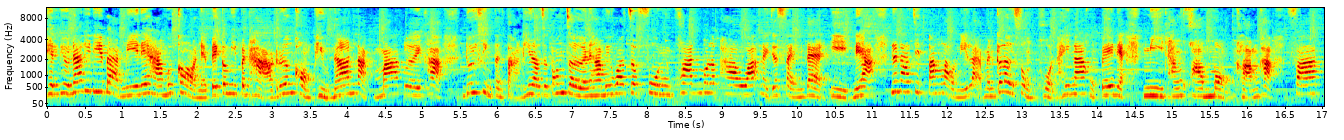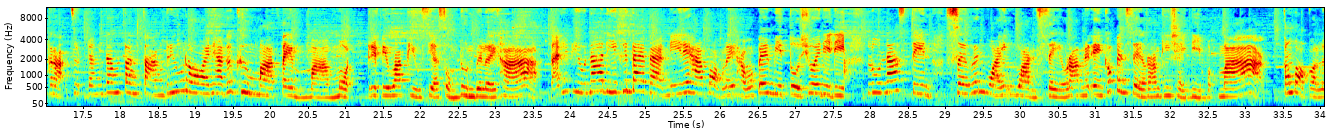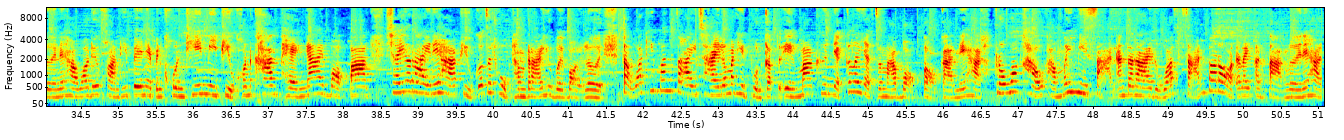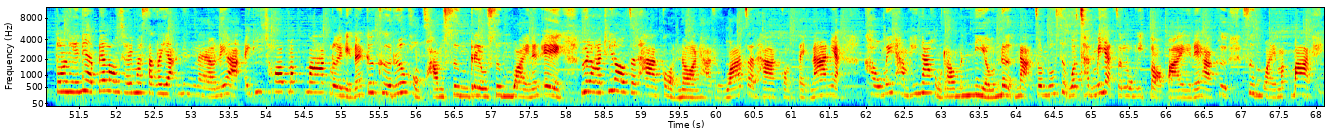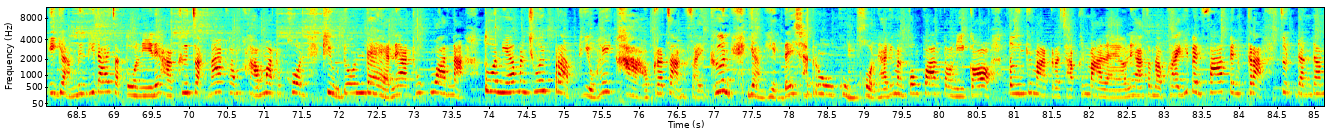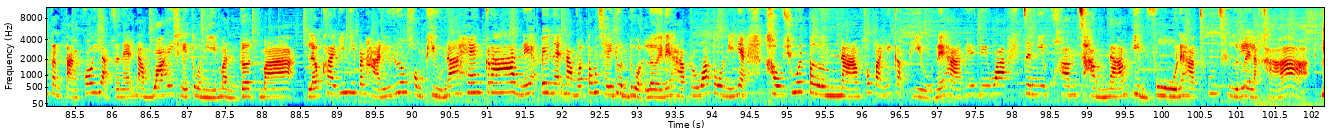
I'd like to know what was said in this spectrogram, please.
เห็นผิวหน้าดีๆแบบนี้นะคะ เมื่อก่อนเนี่ยเป๊กก็มีปัญหาเรื่องของผิวหน้าหนักมากเลยค่ะ ด้วยสิ่งต่างๆ ที่เราจะต้องเจอนะคะ ไม่ว่าจะฝุ่นควันมลภาวะ ไหนจะแสงแดดอีกนะคะนานาจิตตั้งเหล่านี้แหละมันก็เลยส่งผลให้หน้าของเป้เนี่ยมีทั้งความหมองคล้ำค่ะฝ้ากระจุดด่างดำต่างๆ ริ้วรอยนะคะก็คือมาเต็มมาหมด เรียกได้ว่าผิวเสียสมดุลไปเลยค่ะ แต่ที่ผิวหน้าดีขึ้นได้แบบนี้นะคะบอกเลยค่ะว่าเป้มีตัวช่วยดีๆ ลูน่าสตินเซเว่นไวท์วันเซรั่มนั่นเองก็เป็นเซรั่มที่ใช้ดีมากๆ ต้องบอกก่อนเลยนะคะว่าด้วยความที่เป้เนี่ยเป็นคนที่มีผิวค่อนข้างแพ้ง่ายบอบบาง ใช้อะไรนะคะผิวก็จะถูกทำร้ายอยู่บ่อยๆเลย แต่ว่าที่มั่นใจใช้แล้วมันเห็นผลกับตัวเองมากขึ้นเนี่ยก็เลยอยากจะมาบอกต่อกันนะคะเพราะว่าเขาค่ะไม่มีสารอันตรายหรือว่าสารประหลอดอะไรต่างๆ เลยนะคะตัวนี้เนี่ยเป้ลองใช้มาสักระยะหนึ่งแล้วนะคะไอที่ชอบมากๆเลยเนี่ยนั่นก็คือเรื่องของความซึมเร็วซึมไวนั่นเอง เวลาที่เราจะทาก่อนนอนค่ะหรือว่าจะทาก่อนแต่งหน้าเนี่ยเขาไม่ทำให้หน้าของเรามันเหนียวเหนอะหนะจนรู้สึกว่าฉันไม่อยากจะลงอีกต่อไปนะคะคือซึมไวมากๆ อีกอย่างหนึ่งที่ได้จากตัวนี้นะคะคือจากหน้าคล้ำๆมาทุกคนผิวโดนแดดนะคะทุกวันน่ะตัวนี้มันช่วยปรับผิวให้ขาวกระจ่างใสขึ้น อย่างเห็นได้ชัดรูขุมขนนะคะที่มันกว้างๆตอนนี้ก็ตื้นขึ้นมากระชับขึ้นมาแล้วนะคะสำหรับใครที่เป็นฝ้าเป็นกระจุดด่างดำต่างๆ ก็อยากจะแนะนำว่าให้ใช้ตัวนี้มันเลิศมาก แล้วใครที่มีปัญหาในเรื่องของผิวหน้าแห้งกร้านเนี่ยเป็นแนะนำว่าต้องใช้ด่วนๆเลยนะคะ เพราะว่าตัวนี้เนี่ยเขาช่วยเติมน้ำเข้าไปให้กับผิวนะคะ เรียกได้ว่าจะมีความฉ่ำน้ำอิ่มฟูนะคะ ชุ่มชื้นเลยล่ะค่ะ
